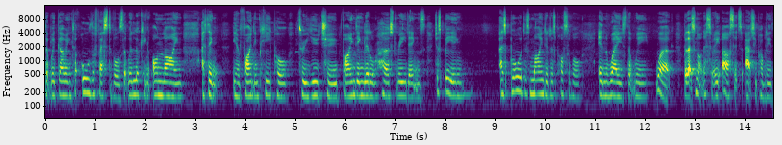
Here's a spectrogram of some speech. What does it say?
that we're going to all the festivals, that we're looking online. I think, you know, finding people through YouTube, finding little rehearsed readings, just being as broad as minded as possible in the ways that we work. But that's not necessarily us, it's actually probably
